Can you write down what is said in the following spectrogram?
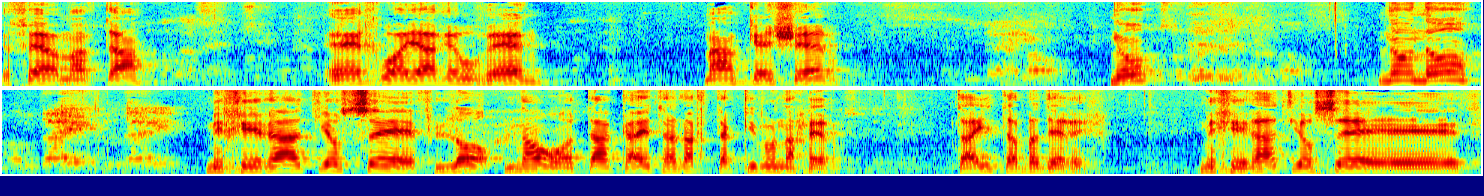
יפה אמרת. איך הוא היה ראובן? מה הקשר? נו? נו, נו. מכירת יוסף. לא, נו, אתה כעת הלכת כיוון אחר. טעית בדרך. מכירת יוסף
